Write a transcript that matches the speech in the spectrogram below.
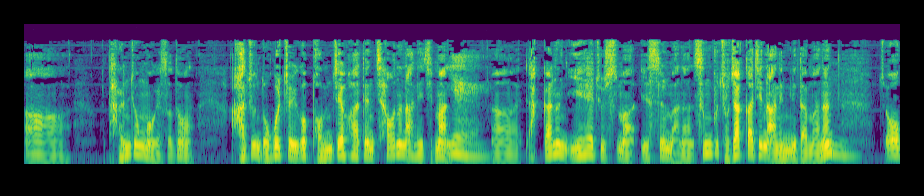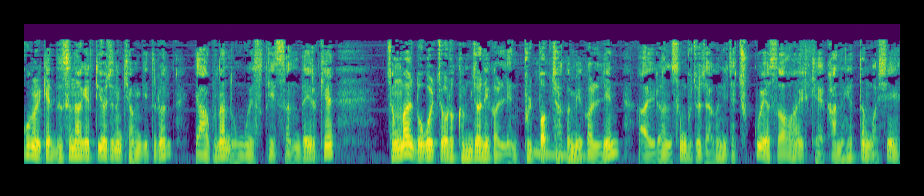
어, 다른 종목에서도 아주 노골적이고 범죄화된 차원은 아니지만 예. 어, 약간은 이해해 줄 수만 있을 만한 승부 조작까지는 아닙니다만은 음. 조금 이렇게 느슨하게 뛰어주는 경기들은 야구나 농구에서도 있었는데 이렇게 정말 노골적으로 금전이 걸린 불법 음. 자금이 걸린 아 이런 승부 조작은 이제 축구에서 이렇게 가능했던 것이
